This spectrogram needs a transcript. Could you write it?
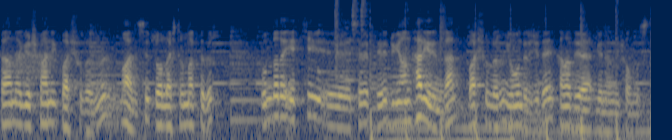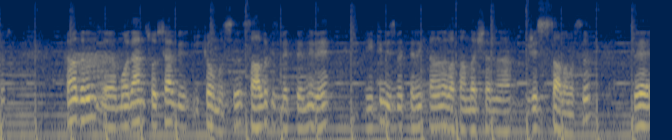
Kanada göçmenlik başvurularını maalesef zorlaştırmaktadır. Bunda da etki e, sebepleri dünyanın her yerinden başvuruların yoğun derecede Kanada'ya yönelmiş olmasıdır. Kanada'nın e, modern sosyal bir ülke olması, sağlık hizmetlerini ve eğitim hizmetlerini Kanada vatandaşlarına ücretsiz sağlaması ve e,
